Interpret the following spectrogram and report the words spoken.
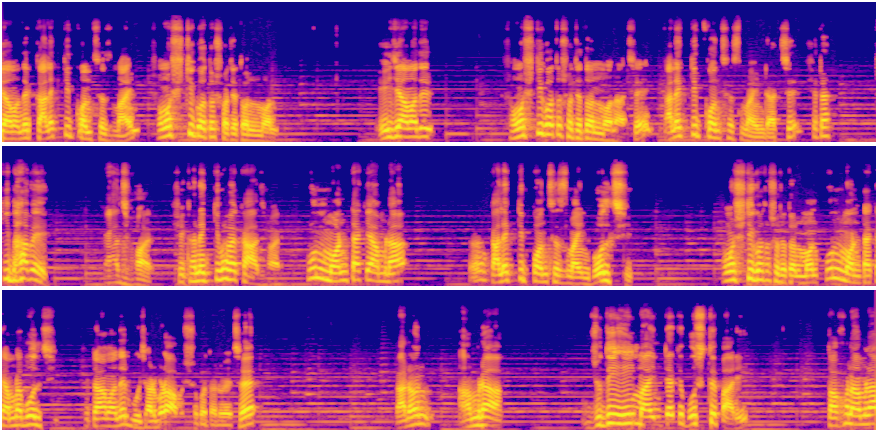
যে আমাদের কালেকটিভ কনসিয়াস মাইন্ড সমষ্টিগত সচেতন মন। এই যে আমাদের সমষ্টিগত সচেতন মন আছে কালেকটিভ কনসিয়াস মাইন্ড আছে, সেটা কীভাবে কাজ হয়, সেখানে কীভাবে কাজ হয়, কোন মনটাকে আমরা কালেকটিভ কনসিয়াস মাইন্ড বলছি, সমষ্টিগত সচেতন মন কোন মনটাকে আমরা বলছি, সেটা আমাদের বোঝার বড় আবশ্যকতা রয়েছে। কারণ আমরা যদি এই মাইন্ডটাকে বুঝতে পারি, তখন আমরা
